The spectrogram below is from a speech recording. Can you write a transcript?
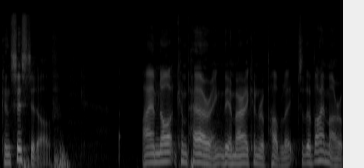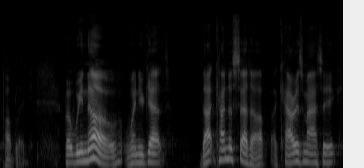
consisted of. I am not comparing the American Republic to the Weimar Republic, but we know when you get that kind of setup, a charismatic,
